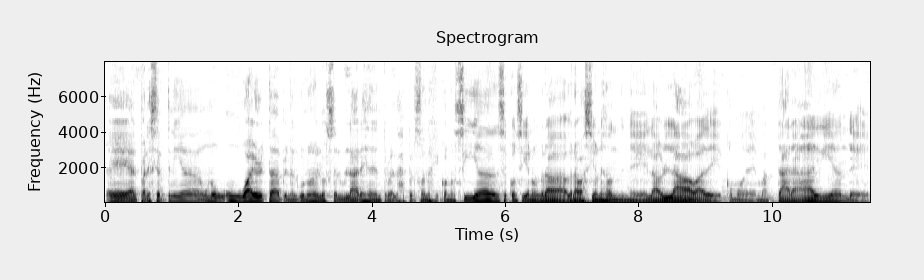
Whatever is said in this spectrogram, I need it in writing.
eh, al parecer tenía un wiretap en algunos de los celulares dentro de las personas que conocían, se consiguieron grabaciones donde él hablaba de como de matar a alguien, de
